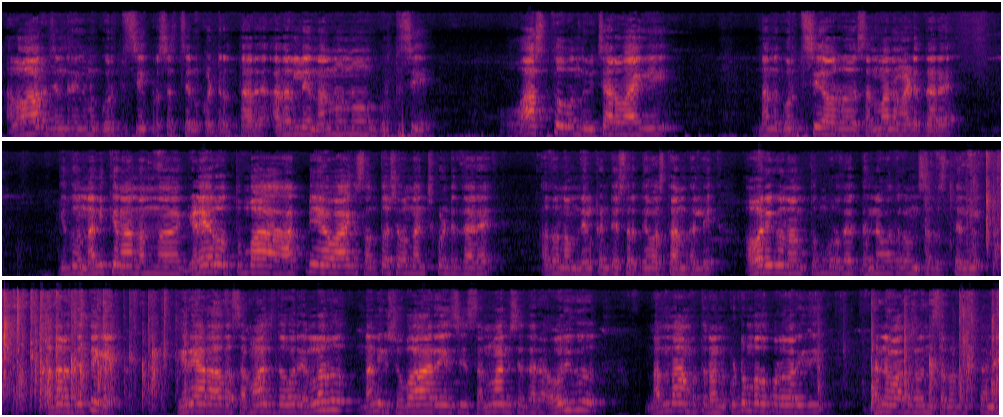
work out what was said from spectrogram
ಹಲವಾರು ಜನರಿಗೂ ಗುರುತಿಸಿ ಪ್ರಶಸ್ತಿಯನ್ನು ಕೊಟ್ಟಿರುತ್ತಾರೆ. ಅದರಲ್ಲಿ ನನ್ನನ್ನು ಗುರುತಿಸಿ ವಾಸ್ತು ಒಂದು ವಿಚಾರವಾಗಿ ನನ್ನ ಗುರುತಿಸಿ ಅವರು ಸನ್ಮಾನ ಮಾಡಿದ್ದಾರೆ. ಇದು ನನಗಿನ ನನ್ನ ಗೆಳೆಯರು ತುಂಬ ಆತ್ಮೀಯವಾಗಿ ಸಂತೋಷವನ್ನು ಹಂಚಿಕೊಂಡಿದ್ದಾರೆ. ಅದು ನಮ್ಮ ನೀಲಕಂಠೇಶ್ವರ ದೇವಸ್ಥಾನದಲ್ಲಿ. ಅವರಿಗೂ ನಾನು ತುಂಬ ಹೃದಯ ಧನ್ಯವಾದಗಳನ್ನು ಸಲ್ಲಿಸ್ತೇನೆ. ಅದರ ಜೊತೆಗೆ ಹಿರಿಯರಾದ ಸಮಾಜದವರು ಎಲ್ಲರೂ ನನಗೆ ಶುಭ ಹಾರೈಸಿ ಸನ್ಮಾನಿಸಿದ್ದಾರೆ ಅವರಿಗೂ ನನ್ನ ಮತ್ತು ನನ್ನ ಕುಟುಂಬದ ಪರವರಿಗೆ ಧನ್ಯವಾದಗಳನ್ನು ಸಮರ್ಪಿಸ್ತೇನೆ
